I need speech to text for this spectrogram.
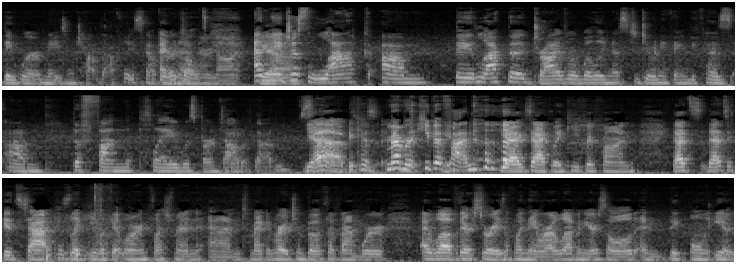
they were amazing child athletes now they're And adults they're not. and yeah. they just lack um they lack the drive or willingness to do anything because um the fun the play was burnt out of them So, Yeah, because remember keep it yeah. fun yeah, exactly. Keep it fun. That's that's a good stat because like you look at Lauren Fleshman and Megan Roche, and both of them were. I love their stories of when they were 11 years old and they only you know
